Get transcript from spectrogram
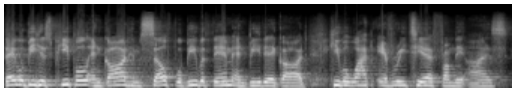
They will be his people, and God himself will be with them and be their God. He will wipe every tear from their eyes.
